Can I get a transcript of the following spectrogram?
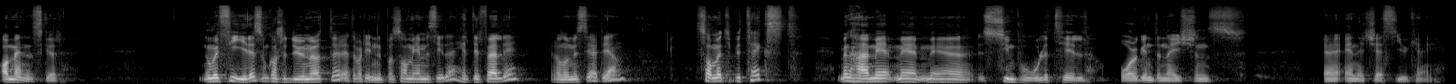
av mennesker. Nummer fire, som kanskje du møter etter hvert inne på samme hjemmeside. helt tilfeldig, randomisert igjen. Samme type tekst. Men her med, med, med symbolet til Organ Donations eh, NHS UK.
